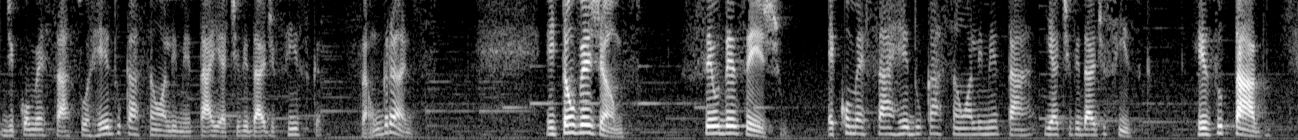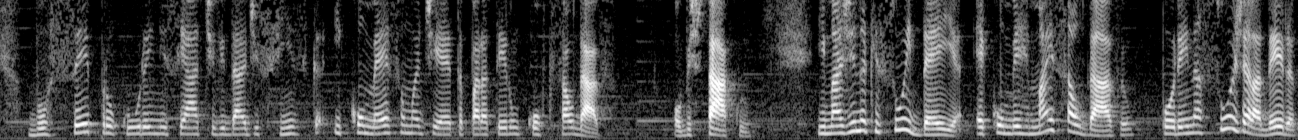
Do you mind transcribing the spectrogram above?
de começar sua reeducação alimentar e atividade física são grandes. Então vejamos, seu desejo é começar a reeducação alimentar e atividade física. Resultado: você procura iniciar atividade física e começa uma dieta para ter um corpo saudável. Obstáculo: imagina que sua ideia é comer mais saudável, porém na sua geladeira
